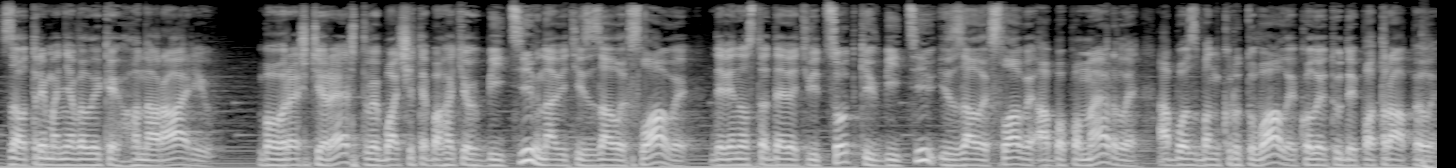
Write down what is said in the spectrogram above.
за отримання великих гонорарів. Бо, врешті-решт, ви бачите багатьох бійців навіть із зали слави. 99% бійців із зали слави або померли, або збанкрутували, коли туди потрапили.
